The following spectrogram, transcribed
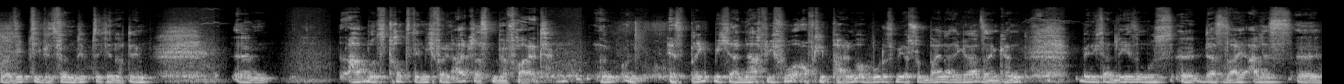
oder 70 bis 75, je nachdem, ähm, haben uns trotzdem nicht von den Altlasten befreit. Und es bringt mich ja nach wie vor auf die Palme, obwohl es mir schon beinahe egal sein kann, wenn ich dann lesen muss, äh, das sei alles äh,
